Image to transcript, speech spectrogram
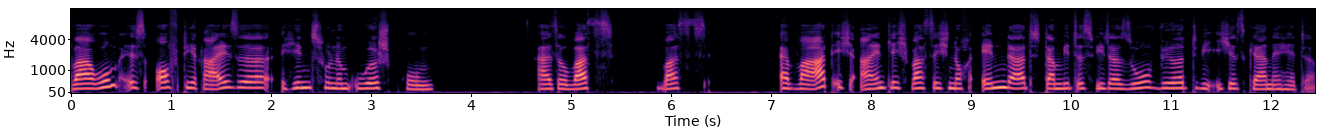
Warum ist oft die Reise hin zu einem Ursprung? Also was, was erwarte ich eigentlich, was sich noch ändert, damit es wieder so wird, wie ich es gerne hätte?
